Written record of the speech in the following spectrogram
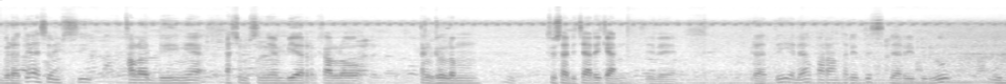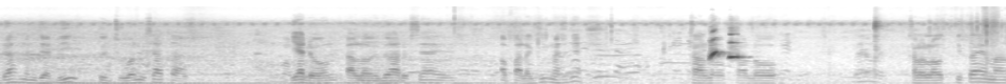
berarti asumsi kalau dinya asumsinya biar kalau tenggelam susah dicarikan gitu ya berarti adalah Parangtritis dari dulu udah menjadi tujuan wisata. Iya dong kalau itu harusnya apalagi maksudnya kalau kalau kalau laut kita emang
